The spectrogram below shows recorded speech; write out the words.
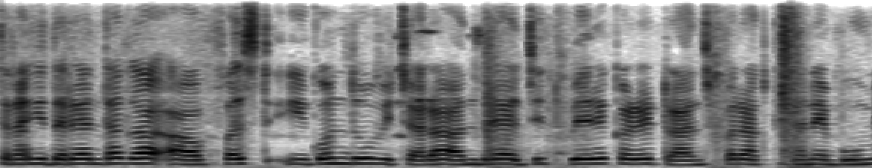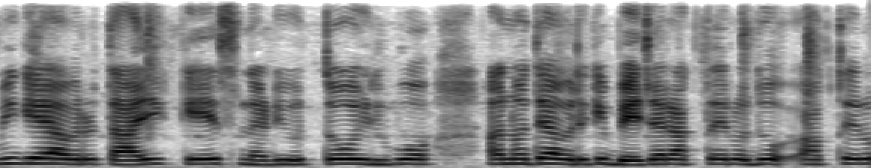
ಚೆನ್ನಾಗಿದ್ದಾರೆ ಅಂದಾಗ ಫಸ್ಟ್ ಈಗೊಂದು ವಿಚಾರ ಅಂದರೆ ಅಜಿತ್ ಬೇರೆ ಕಡೆ ಟ್ರಾನ್ಸ್ಫರ್ ಆಗ್ತಿದ್ದಾನೆ. ಭೂಮಿಗೆ ಅವರ ತಾಯಿ ಕೇಸ್ ನಡೆಯುತ್ತೋ ಇಲ್ವೋ ಅನ್ನೋದೇ ಅವರಿಗೆ ಬೇಜಾರಾಗ್ತಾ ಇರೋದು, ಆಗ್ತಾ ಇರೋ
